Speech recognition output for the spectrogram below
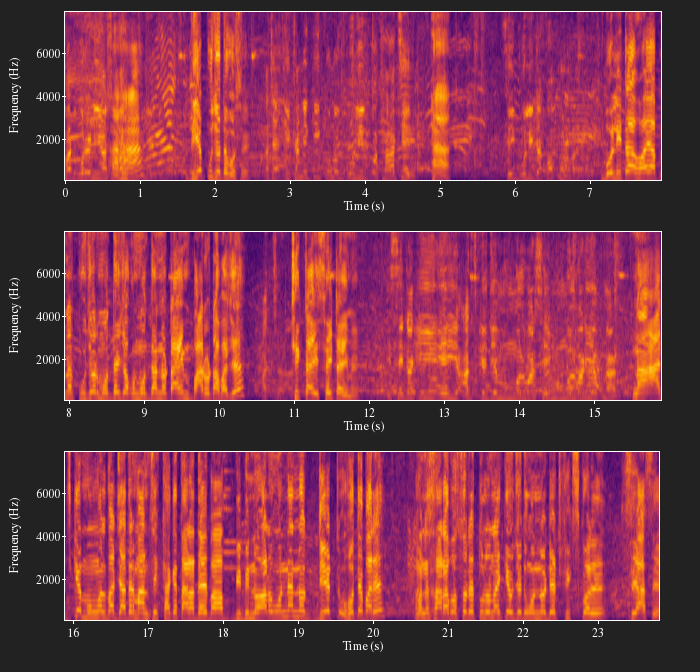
ঘট ভরে নিয়ে আসা হ্যাঁ? দিয়ে পুজোতে বসে। আচ্ছা এখানে কি কোনো বলির কথা আছে? হ্যাঁ। সেই বলিটা কখন হয়? বলিটা হয় আপনার পুজোর মধ্যেই যখন মধ্যাহ্ন টাইম বারোটা বাজে আচ্ছা। ঠিক টাই সেই টাইমে সেটা কি এই আজকে যে মঙ্গলবার সেই মঙ্গলবারই আপনার? না আজকে মঙ্গলবার যাদের মানসিক থাকে তারা দেয় বা বিভিন্ন আরও অন্যান্য ডেট হতে পারে। মানে সারা বছরের তুলনায় কেউ যদি অন্য ডেট ফিক্স করে সে আসে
